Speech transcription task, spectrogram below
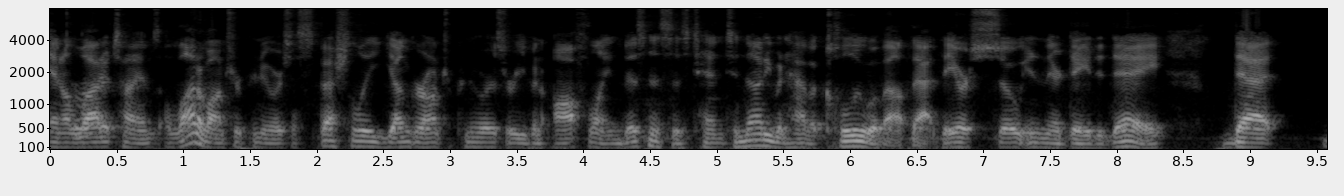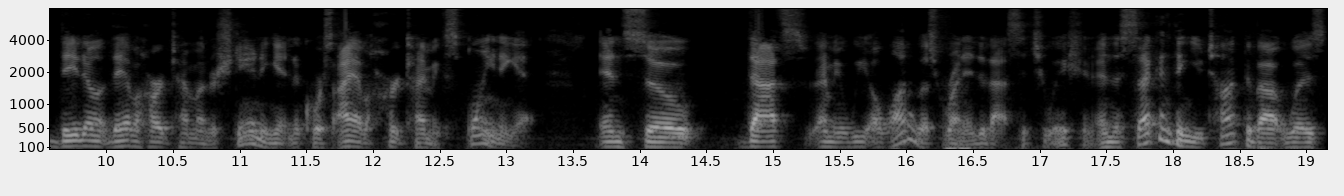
And a lot of times, a lot of entrepreneurs, especially younger entrepreneurs or even offline businesses, tend to not even have a clue about that. They are so in their day to day that they don't. They have a hard time understanding it, and of course, I have a hard time explaining it. And so that's. I mean, we a lot of us run into that situation. And the second thing you talked about was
